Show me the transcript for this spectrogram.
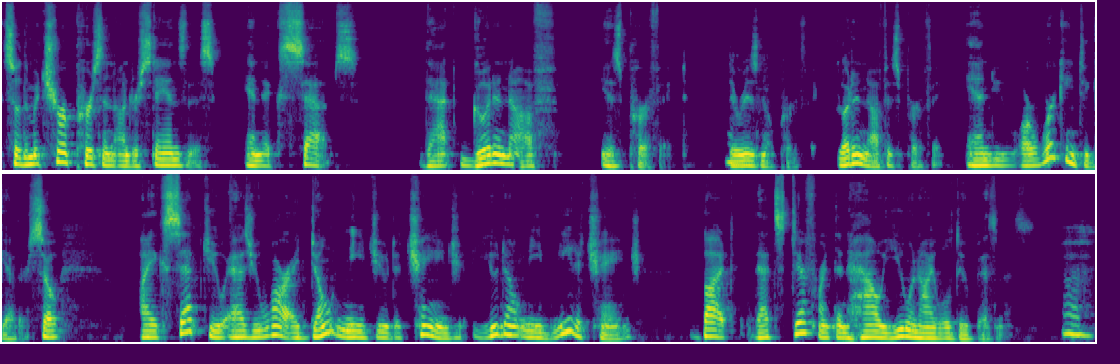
so the mature person understands this and accepts that good enough is perfect. There is no perfect. Good enough is perfect and you are working together. So I accept you as you are. I don't need you to change. You don't need me to change. But that's different than how you and I will do business. Mm.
